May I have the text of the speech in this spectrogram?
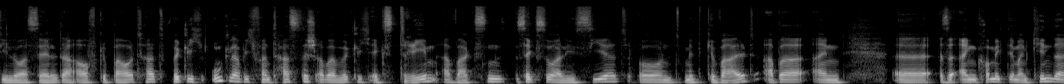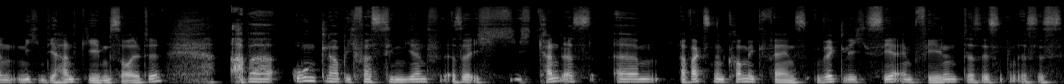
die Loisel da aufgebaut hat. Wirklich unglaublich fantastisch, aber wirklich extrem erwachsen, sexualisiert und mit Gewalt, aber ein also ein Comic, den man Kindern nicht in die Hand geben sollte. Aber unglaublich faszinierend. Also ich, ich kann das ähm, erwachsenen Comic-Fans wirklich sehr empfehlen. Das ist, das ist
